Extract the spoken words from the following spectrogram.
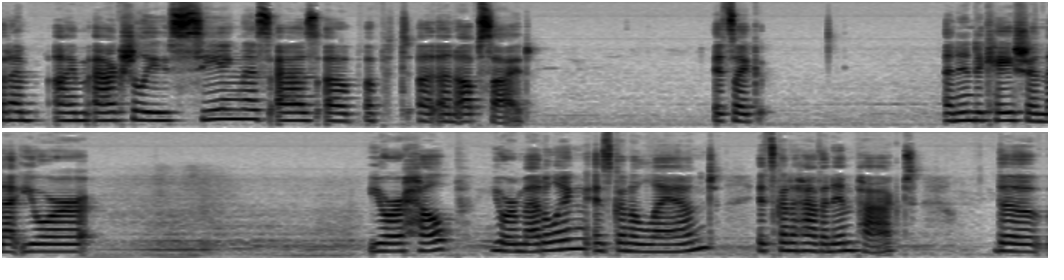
But I'm I'm actually seeing this as a, a an upside. It's like an indication that your your help, your meddling is going to land. It's going to have an impact. The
